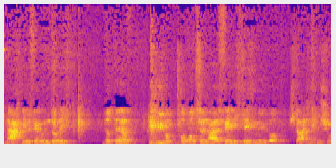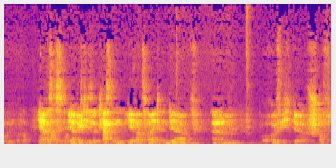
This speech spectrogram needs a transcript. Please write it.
Nachhilfeunterricht, wird der überproportional fällig gegenüber staatlichen Schulen oder. Ja, das ist ja durch diese Klassenlehrerzeit, in der ähm, häufig der Stoff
